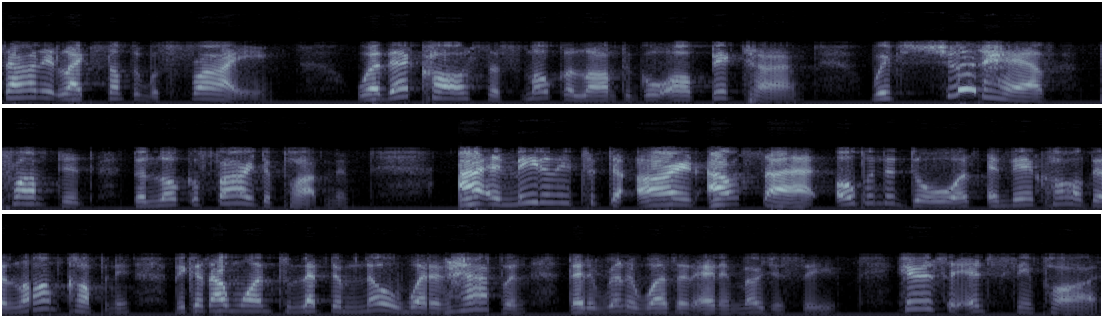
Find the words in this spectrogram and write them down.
sounded like something was frying. Well, that caused the smoke alarm to go off big time, which should have prompted the local fire department. I immediately took the iron outside, opened the doors, and then called the alarm company because I wanted to let them know what had happened, that it really wasn't an emergency. Here's the interesting part.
